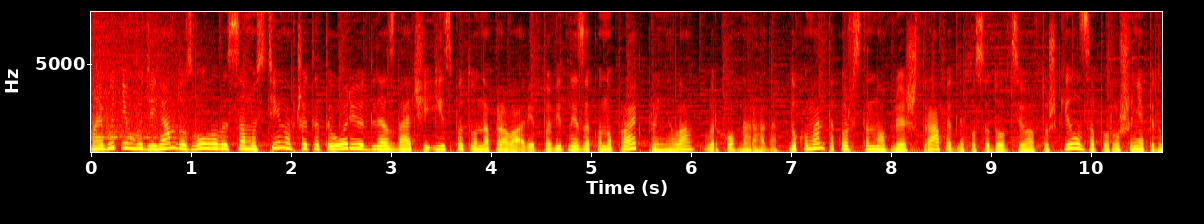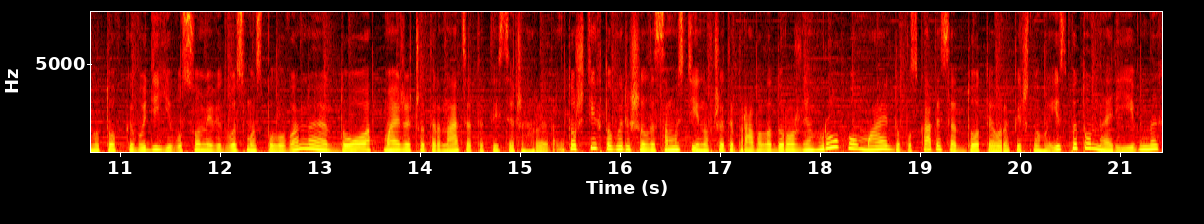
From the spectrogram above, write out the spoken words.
Майбутнім водіям дозволили самостійно вчити теорію для здачі іспиту на права. Відповідний законопроект прийняла Верховна Рада. Документ також встановлює штрафи для посадовців автошкіл за порушення підготовки водіїв у сумі від 8,5 до майже 14 тисяч гривень. Тож ті, хто вирішили самостійно вчити правила дорожнього руху, мають допускатися до теоретичного іспиту на рівних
